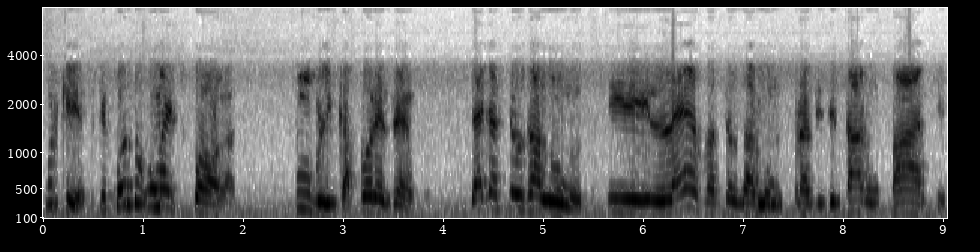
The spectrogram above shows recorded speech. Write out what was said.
Por quê? Porque quando uma escola pública, por exemplo, pega seus alunos e leva seus alunos para visitar um parque,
